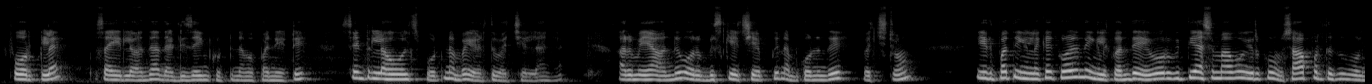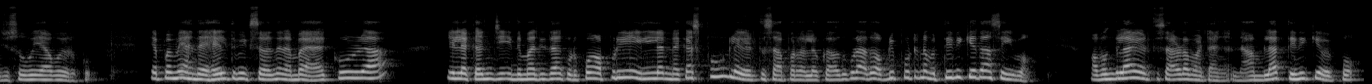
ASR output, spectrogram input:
ஃபோர்க்கில் சைடில் வந்து அந்த டிசைன் கொடுத்து நம்ம பண்ணிவிட்டு சென்டரில் ஹோல்ஸ் போட்டு நம்ம எடுத்து வச்சிடலாங்க. அருமையாக வந்து ஒரு பிஸ்கெட் ஷேப்புக்கு நம்ம கொண்டு வந்து வச்சிட்டோம். இது பார்த்திங்கனாக்கா குழந்தைங்களுக்கு வந்து ஒரு வித்தியாசமாகவும் இருக்கும். சாப்பிட்றதுக்கு கொஞ்சம் சுவையாகவும் இருக்கும். எப்போவுமே அந்த ஹெல்த் மிக்ஸை வந்து நம்ம கூழா இல்லை கஞ்சி இந்த மாதிரி தான் கொடுப்போம். அப்படியே இல்லைன்னாக்கா ஸ்பூனில் எடுத்து சாப்பிட்ற அளவுக்கு அது கூட அதுவும் அப்படி போட்டு நம்ம திணிக்க தான் செய்வோம். அவங்களா எடுத்து சாப்பிட மாட்டாங்க. நாம்ளா திணிக்க வைப்போம்.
